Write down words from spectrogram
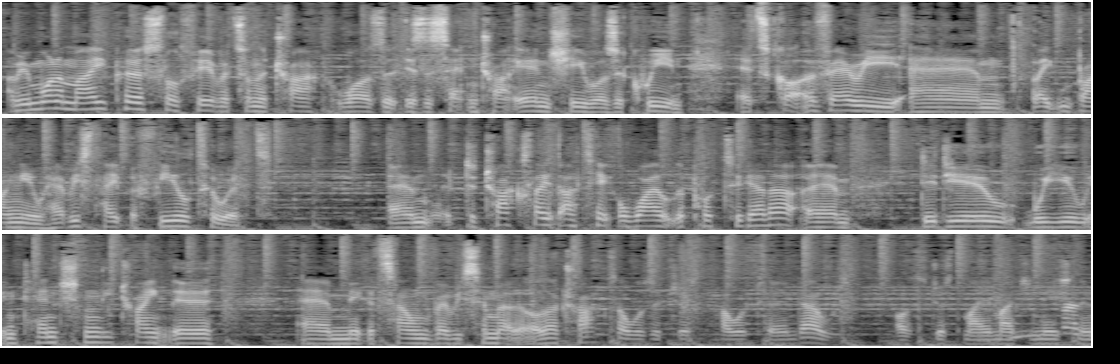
I mean, one of my personal favourites on the track was is the second track in "She Was a Queen." It's got a very um, like brand new heavies type of feel to it. Um, do tracks like that take a while to put together? Um, did you were you intentionally trying to um, make it sound very similar to other tracks, or was it just how it turned out, or was it just my imagination?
